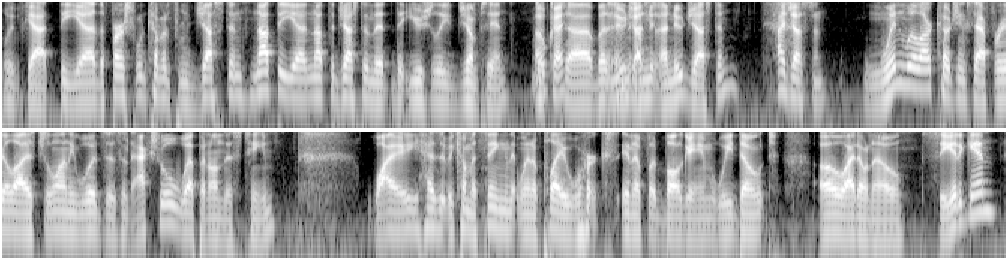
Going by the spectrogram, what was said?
we've got the uh, the first one coming from Justin, not the uh, not the Justin that, that usually jumps in. But, okay, uh, but a new, a, a, new Justin. Hi, Justin. When will our coaching staff realize Jelani Woods is an actual weapon on this team? Why has it become a thing that when a play works in a football game, we don't? Oh, I don't know. See it again?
